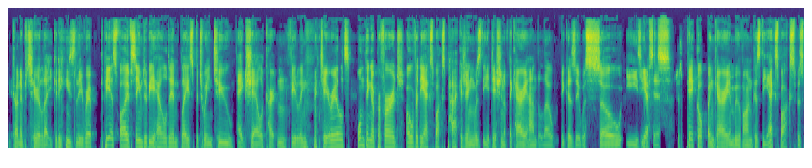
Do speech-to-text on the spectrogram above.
the kind of material that you could easily rip. The PS5 seemed to be held in place between two eggshell carton feeling materials. One thing I preferred over the Xbox packaging was the addition of the carry handle, though, because it was so easy Yes. to just pick up and carry and move on. Because the Xbox was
